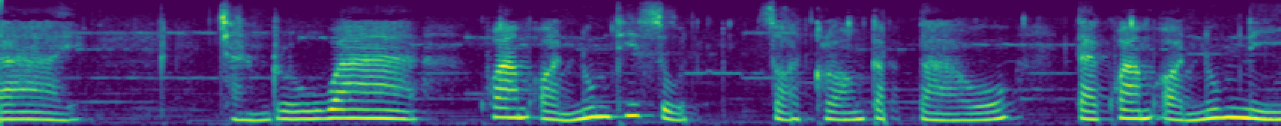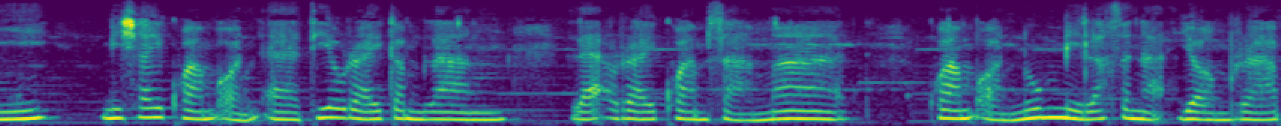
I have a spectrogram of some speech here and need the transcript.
ได้ ฉันรู้ว่า ความอ่อนนุ่มที่สุด สอดคล้องกับเตา๋า แต่ความอ่อนนุ่มนี้ไม่ใช่ความอ่อนแอที่ไร้กำลัง และไร้ความสามารถ ความอ่อนนุ่มมีลักษณะยอมรับ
